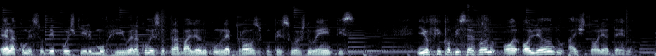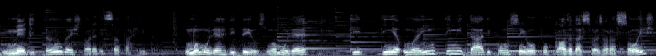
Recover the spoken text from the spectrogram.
Ela começou depois que ele morreu, ela começou trabalhando com leprosos, com pessoas doentes. E eu fico observando, olhando a história dela, meditando a história de Santa Rita. Uma mulher de Deus, uma mulher que tinha uma intimidade com o Senhor por causa das suas orações,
